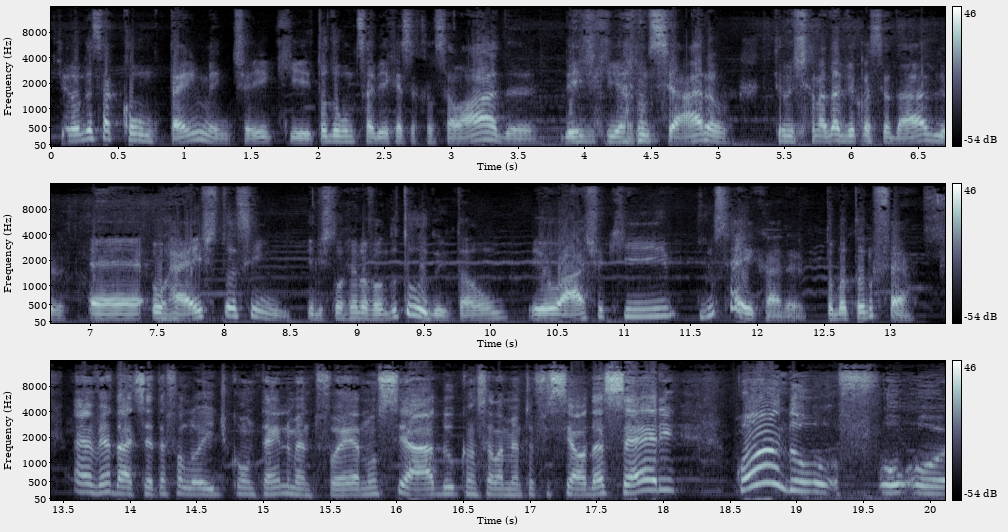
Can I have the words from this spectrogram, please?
tirando essa conta Entertainment aí, que todo mundo sabia que ia ser cancelada, desde que anunciaram, que não tinha nada a ver com a CW. É, o resto, assim, eles estão renovando tudo. Então, eu acho que. Não sei, cara. Tô botando fé. É verdade, você até falou aí de Containment, foi anunciado o cancelamento oficial da série. Quando o, o,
